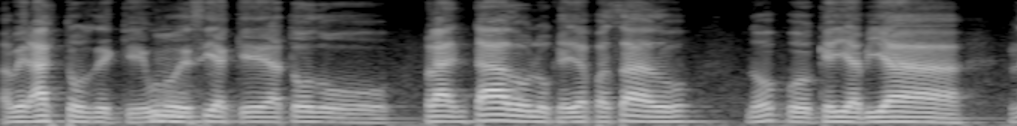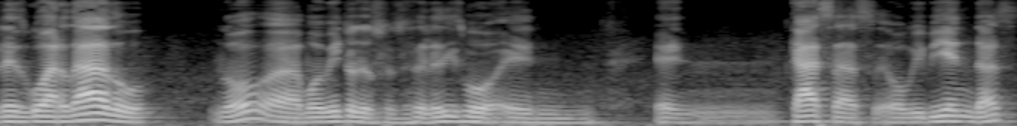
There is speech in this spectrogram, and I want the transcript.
a ver, actos de que uno Mm. decía que era todo plantado lo que había pasado, ¿no? Porque ella había resguardado, ¿no? A movimientos de socialismo en, en casas o viviendas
